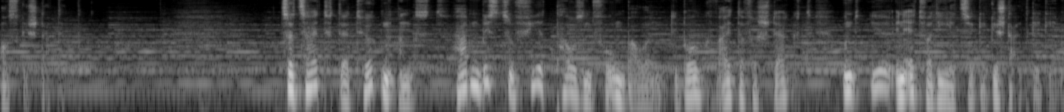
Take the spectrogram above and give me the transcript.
ausgestattet. Zur Zeit der Türkenangst haben bis zu 4000 Fronbauern die Burg weiter verstärkt und ihr in etwa die jetzige Gestalt gegeben.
